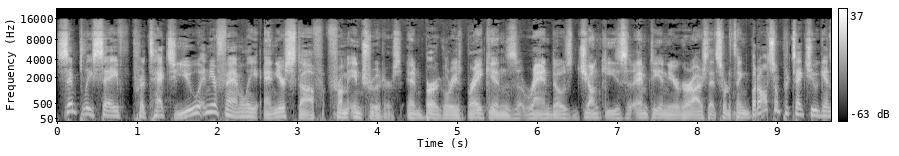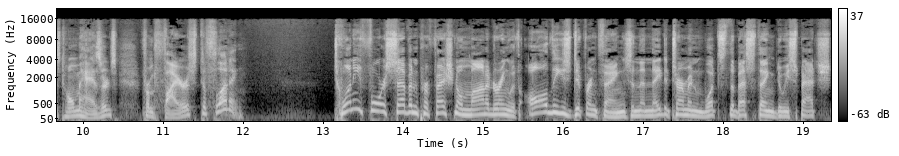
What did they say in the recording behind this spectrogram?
SimpliSafe protects you and your family and your stuff from intruders and burglaries, break-ins, randos, junkies emptying your garage, that sort of thing, but also protects you against home hazards from fires to flooding. 24 7 professional monitoring with all these different things, and then they determine what's the best thing. Do we dispatch,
